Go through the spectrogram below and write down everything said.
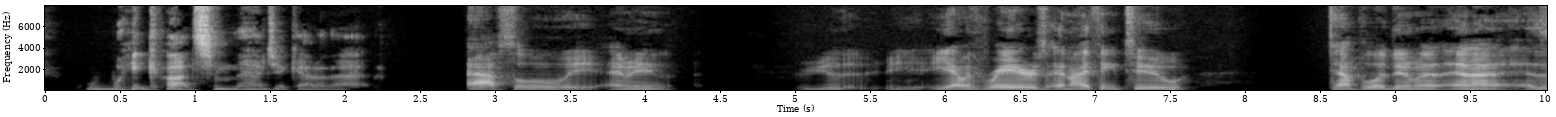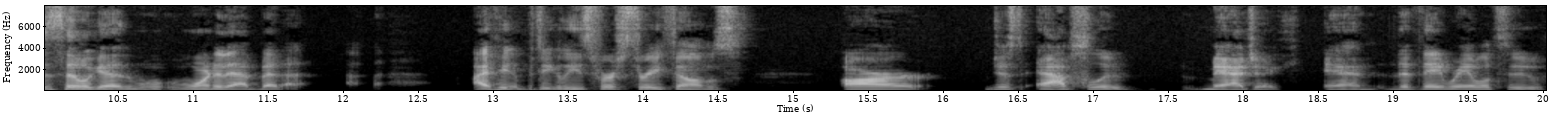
we got some magic out of that. Absolutely. I mean, yeah, with Raiders, and I think too. Temple of Doom, and I, as I said, we'll get more into that. But uh, I think particularly these first three films are just absolute magic, and that they were able to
